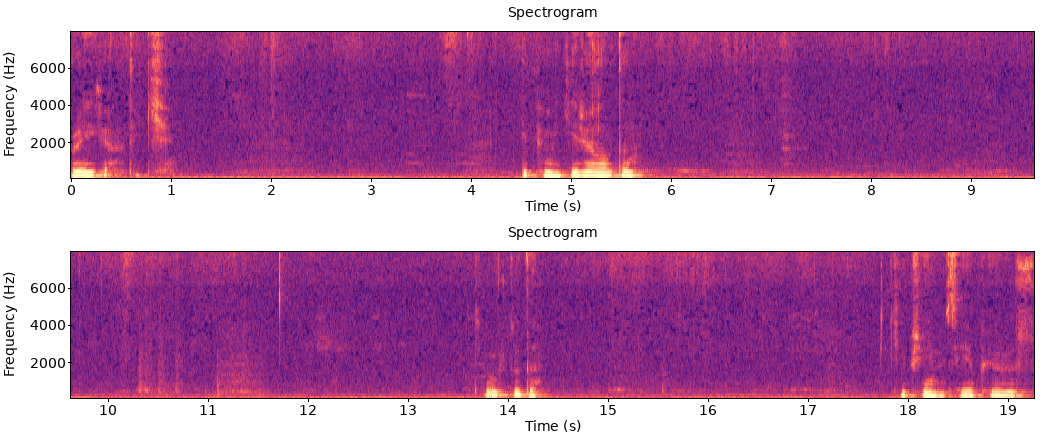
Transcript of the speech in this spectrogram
Buraya geldik. İpimi geri aldım. başladı. Kepçeğimizi yapıyoruz.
